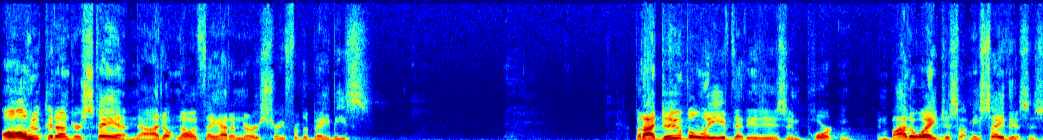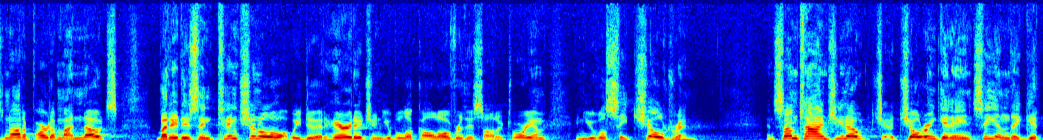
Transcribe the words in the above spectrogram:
All who could understand. Now, I don't know if they had a nursery for the babies, but I do believe that it is important. And by the way, just let me say this this is not a part of my notes, but it is intentional what we do at Heritage, and you will look all over this auditorium and you will see children. And sometimes, you know, ch- children get antsy and they get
